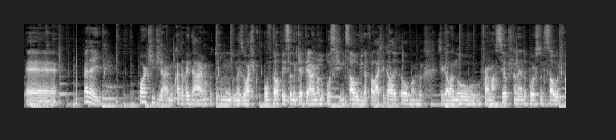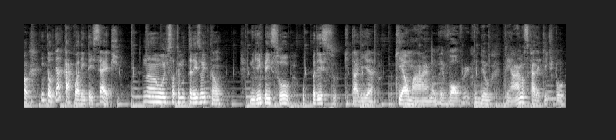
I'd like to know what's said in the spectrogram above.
É. Peraí, porte de arma, o cara vai dar arma para todo mundo, mas eu acho que o povo tava pensando que ia ter arma no postinho de saúde, né? Falar, chegar lá, oh, mano, chegar lá no farmacêutico, né, do posto de saúde e falar, então, tem a K-47? Não, hoje só temos três oitão. Ninguém pensou o preço que estaria que é uma arma, um revólver, entendeu? Tem armas, cara, que tipo,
